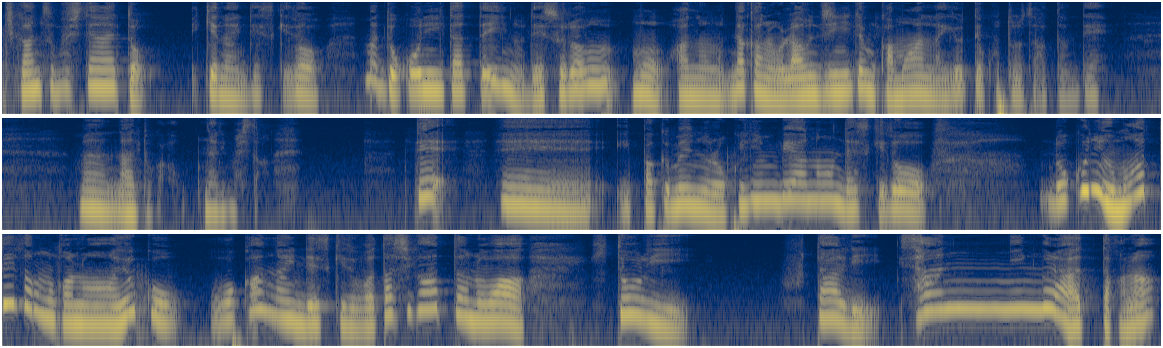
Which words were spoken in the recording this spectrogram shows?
時間潰してないといけないんですけど、まあどこにいたっていいので、それはもうあの中のラウンジにいても構わないよってことだったんで、まあなんとかなりました。で、えー、一泊目の6人部屋なんですけど、6人埋まってたのかな？よくわかんないんですけど、私があったのは、1人、2人、3人ぐらいあったかな？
